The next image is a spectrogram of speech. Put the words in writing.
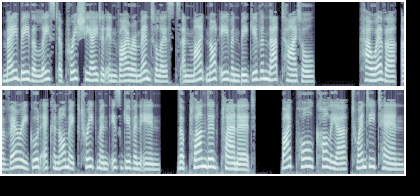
may be the least appreciated environmentalists and might not even be given that title. However, a very good economic treatment is given in The Plundered Planet by Paul Collier 2010.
